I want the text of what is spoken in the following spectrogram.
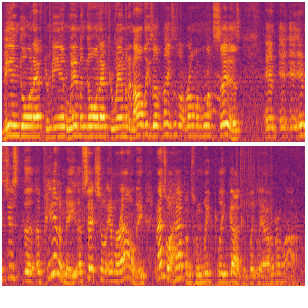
men going after men, women going after women, and all these other things. That's what Romans 1 says. And it's just the epitome of sexual immorality. And that's what happens when we leave God completely out of our lives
